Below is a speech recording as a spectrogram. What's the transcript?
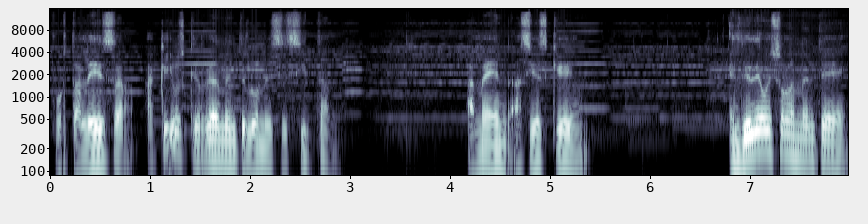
fortaleza aquellos que realmente lo necesitan. Amén. Así es que el día de hoy solamente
